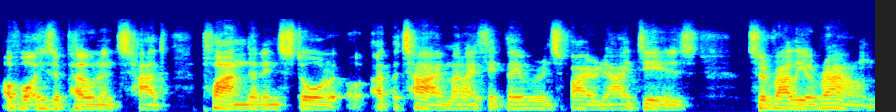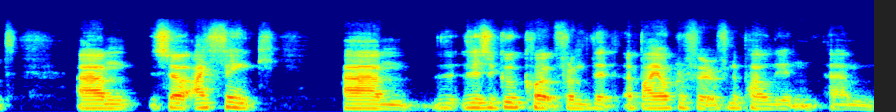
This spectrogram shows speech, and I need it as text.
of what his opponents had planned and in store at the time. And I think they were inspiring ideas to rally around. Um, so I think um, th- there's a good quote from the, a biographer of Napoleon, um,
